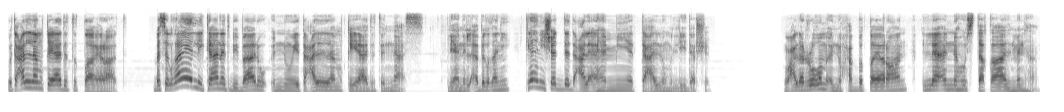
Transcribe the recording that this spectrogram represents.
وتعلم قيادة الطائرات. بس الغاية اللي كانت بباله أنه يتعلم قيادة الناس لأن الأب الغني كان يشدد على أهمية تعلم ال leadership. وعلى الرغم أنه حب الطيران إلا أنه استقال منها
